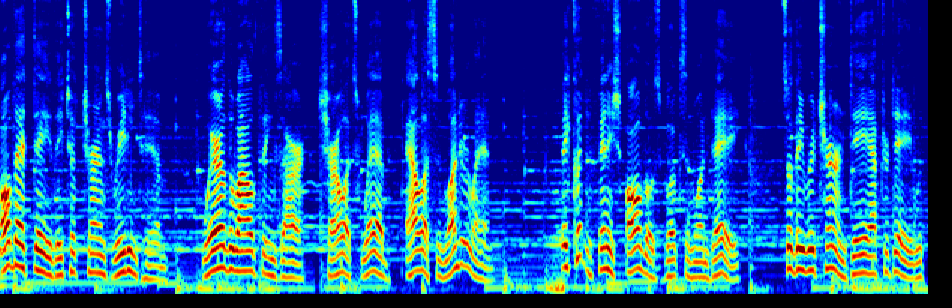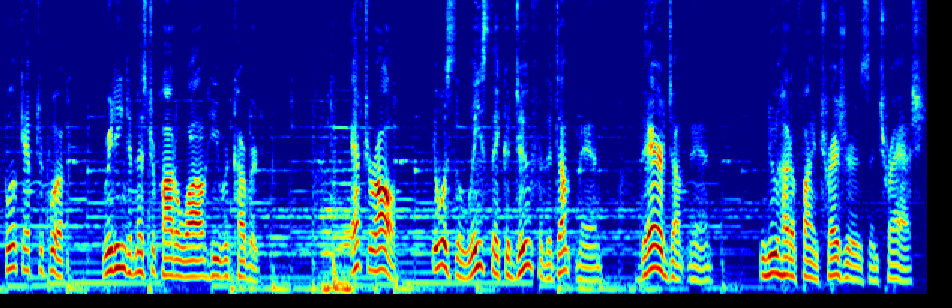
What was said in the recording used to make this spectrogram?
All that day they took turns reading to him where the Wild Things Are, Charlotte's Web, Alice in Wonderland. They couldn't finish all those books in one day, so they returned day after day with book after book, reading to Mr. Pottle while he recovered. After all, it was the least they could do for the dump man, their dump man, who knew how to find treasures and trash.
